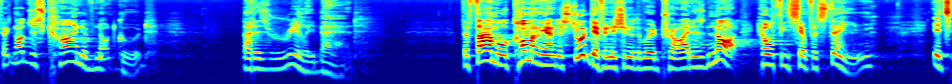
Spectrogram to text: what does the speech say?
fact, not just kind of not good, but is really bad. The far more commonly understood definition of the word pride is not healthy self esteem, it's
